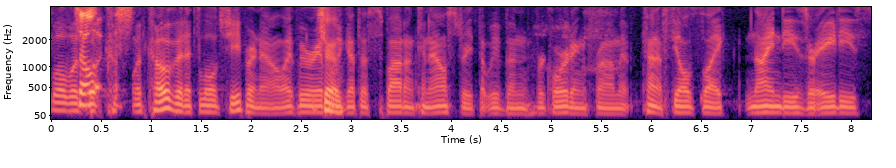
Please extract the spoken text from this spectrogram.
Well, with, So- with, with COVID, it's a little cheaper now. Like we were able True. to get this spot on Canal Street that we've been recording from. It kind of feels like 90s or 80s,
